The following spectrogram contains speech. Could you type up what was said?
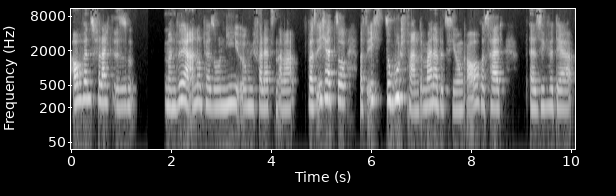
auch wenn es vielleicht, also man will ja andere Personen nie irgendwie verletzen, aber was ich halt so, was ich so gut fand in meiner Beziehung auch, ist halt, äh, sie wird der,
